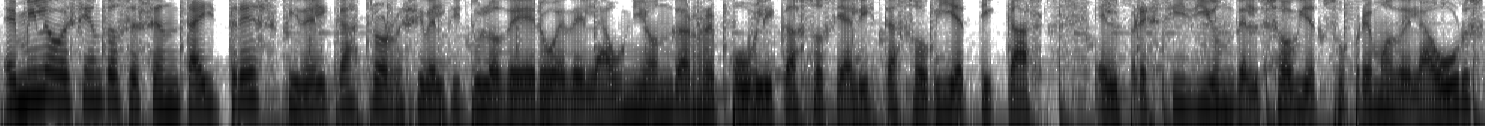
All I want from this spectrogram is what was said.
En 1963, Fidel Castro recibe el título de héroe de la Unión de Repúblicas Socialistas Soviéticas. El Presidium del Soviet Supremo de la URSS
